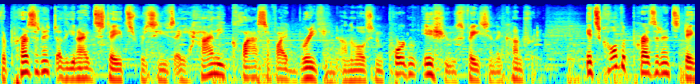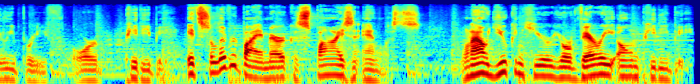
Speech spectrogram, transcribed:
the President of the United States receives a highly classified briefing on the most important issues facing the country. It's called the President's Daily Brief, or PDB. It's delivered by America's spies and analysts. Well, now you can hear your very own PDB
